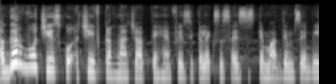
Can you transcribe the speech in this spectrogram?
अगर वो चीज़ को अचीव करना चाहते हैं फ़िज़िकल एक्सरसाइज के माध्यम से भी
